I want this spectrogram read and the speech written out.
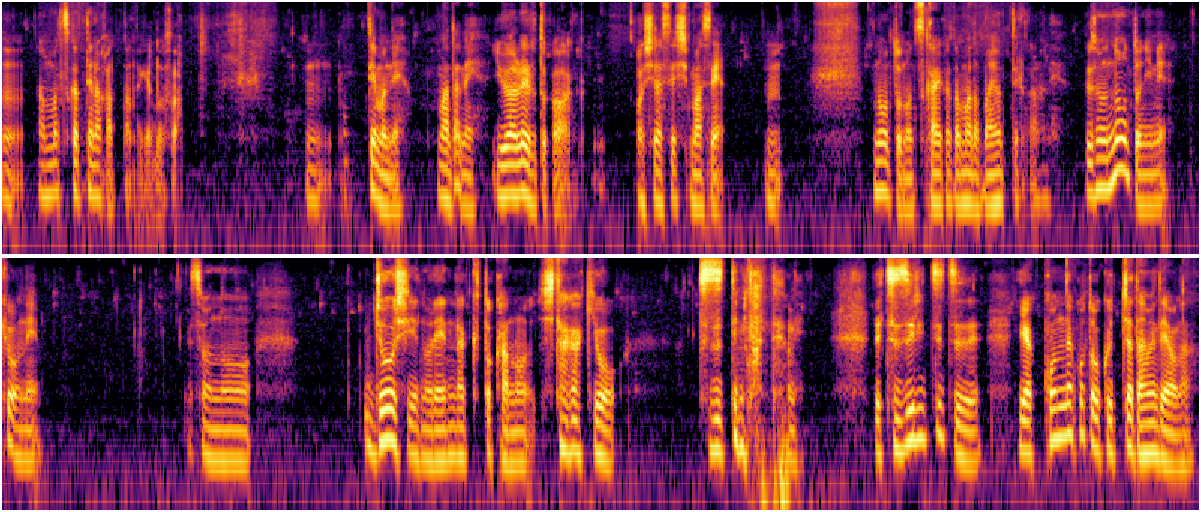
うんあんま使ってなかったんだけどさ。うん。でもねまだね URL とかはお知らせしません。うん。ノートの使い方まだ迷ってるからね。でそのノートにね今日ねその上司への連絡とかの下書きを綴ってみたんだよね。で綴りつついやこんなこと送っちゃダメだよな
